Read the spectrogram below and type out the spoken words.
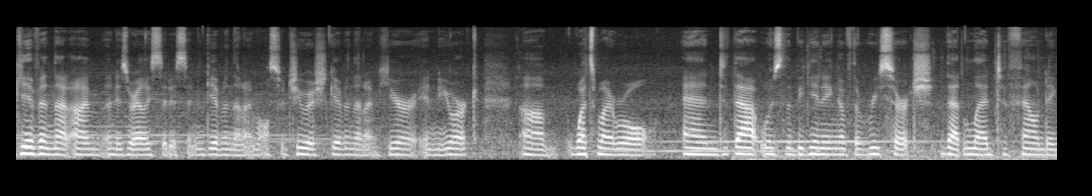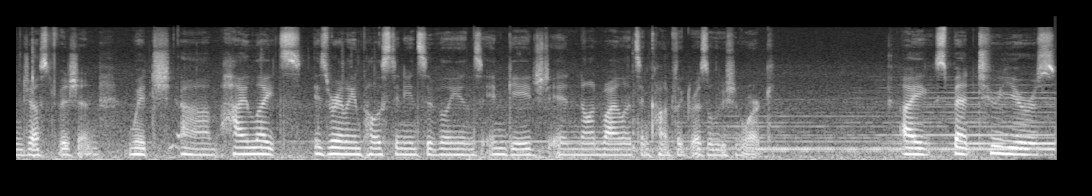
given that I'm an Israeli citizen, given that I'm also Jewish, given that I'm here in New York, um, what's my role? And that was the beginning of the research that led to founding Just Vision, which um, highlights Israeli and Palestinian civilians engaged in nonviolence and conflict resolution work. I spent two years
